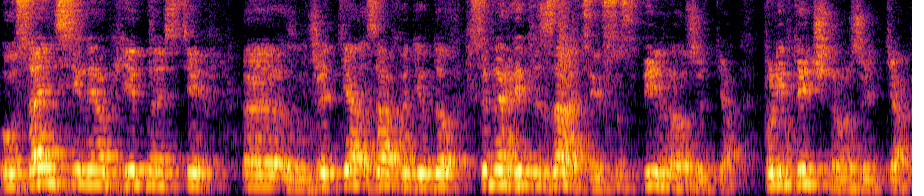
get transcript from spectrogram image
у сенсі необхідності е, життя заходів до синергетизації суспільного життя, політичного життя.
